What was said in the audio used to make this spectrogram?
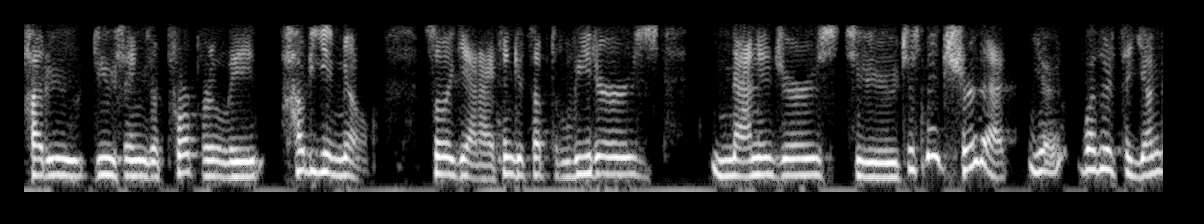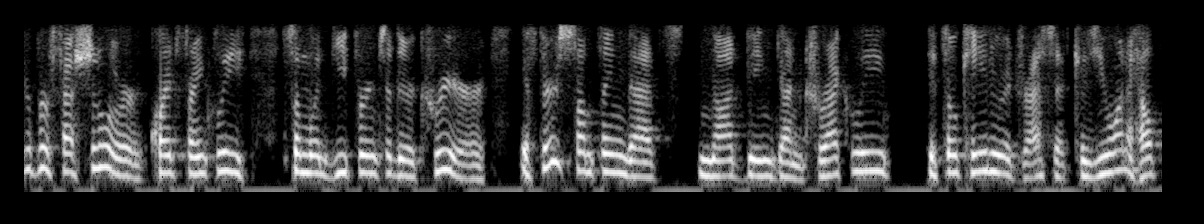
how to do things appropriately, how do you know? So again, I think it's up to leaders managers to just make sure that you know, whether it's a younger professional or quite frankly someone deeper into their career if there's something that's not being done correctly it's okay to address it because you want to help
